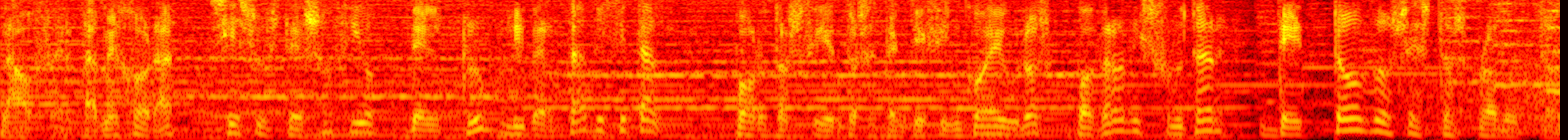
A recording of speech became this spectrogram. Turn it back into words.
La oferta mejora si es usted socio del Club Libertad Digital. Por 275 euros podrá disfrutar de todos estos productos.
